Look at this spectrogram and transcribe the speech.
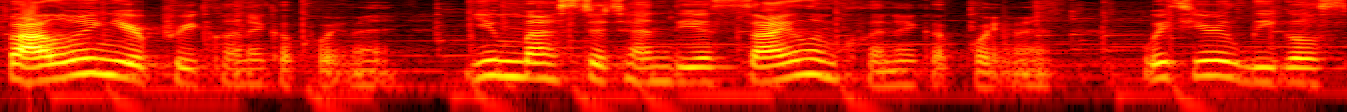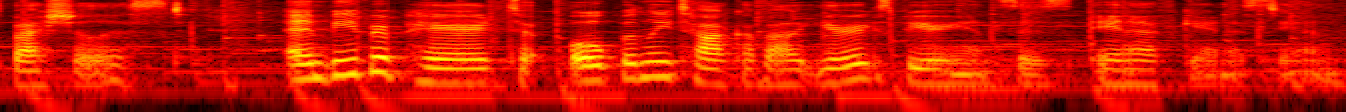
Following your pre-clinic appointment, you must attend the asylum clinic appointment with your legal specialist and be prepared to openly talk about your experiences in Afghanistan.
